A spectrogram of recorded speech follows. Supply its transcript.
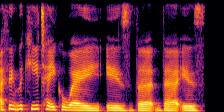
I think the key takeaway is that there is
